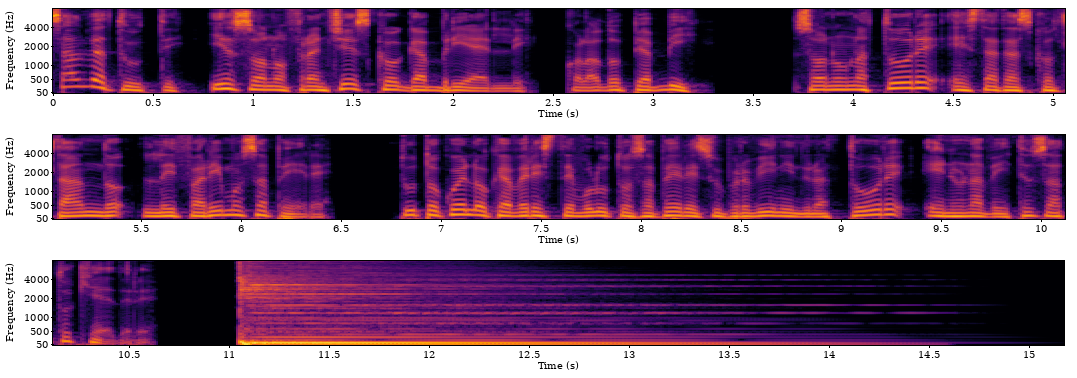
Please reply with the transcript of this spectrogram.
Salve a tutti, io sono Francesco Gabrielli, con la doppia B. Sono un attore e state ascoltando Le faremo sapere. Tutto quello che avreste voluto sapere sui provini di un attore e non avete osato chiedere.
